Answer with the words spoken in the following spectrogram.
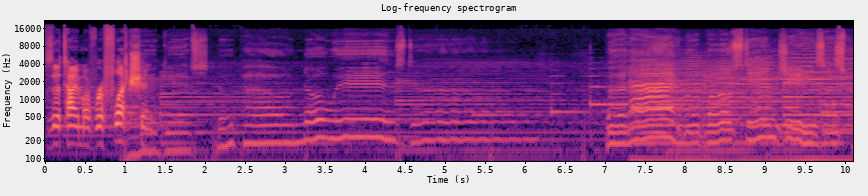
This is a time of reflection. But I will boast in Jesus Christ,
